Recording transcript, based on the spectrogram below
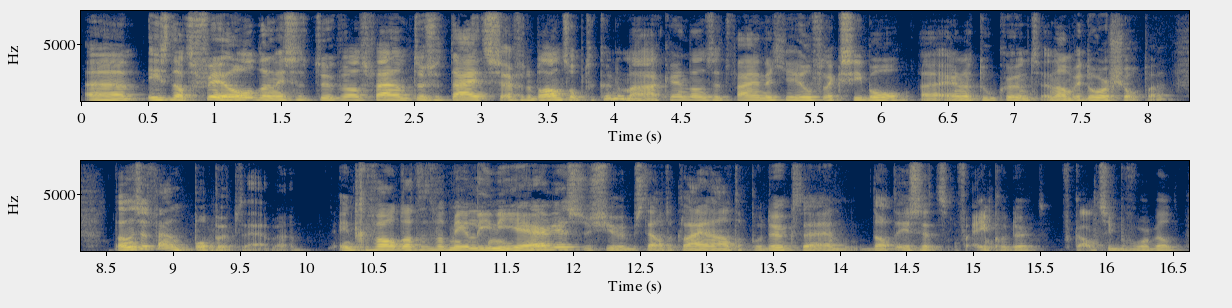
Eh, is dat veel, dan is het natuurlijk wel eens fijn om tussentijds even de balans op te kunnen maken. En dan is het fijn dat je heel flexibel er naartoe kunt en dan weer doorshoppen. Dan is het fijn een pop-up te hebben. In het geval dat het wat meer lineair is, dus je bestelt een klein aantal producten en dat is het, of één product, vakantie bijvoorbeeld.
